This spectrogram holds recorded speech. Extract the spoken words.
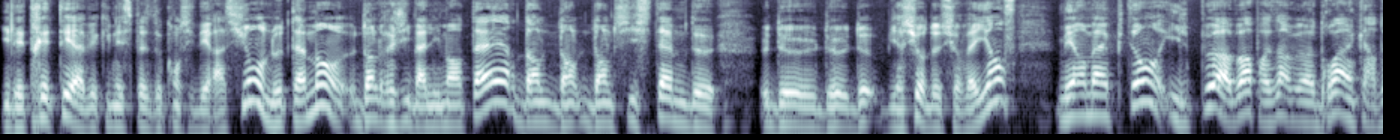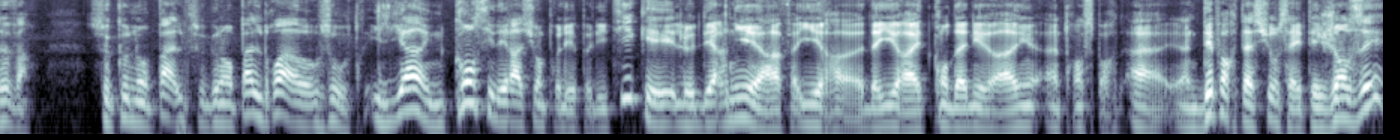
Il est traité avec une espèce de considération, notamment dans le régime alimentaire, dans, le système de, bien sûr, de surveillance, mais en même temps, il peut avoir, par exemple, un droit à un quart de vin ce que n'ont pas, pas, le droit aux autres. Il y a une considération pour les politiques, et le dernier a failli euh, d'ailleurs à être condamné à, un à une déportation, ça a été Janzé.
